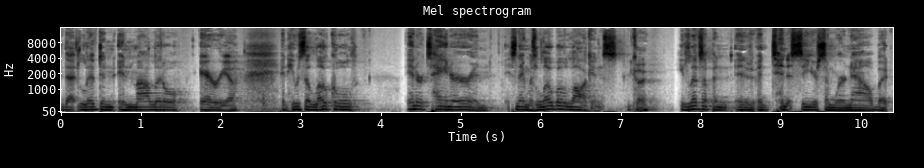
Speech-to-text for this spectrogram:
that lived in in my little area, and he was a local entertainer, and his name was Lobo Loggins. Okay. he lives up in, in, in Tennessee or somewhere now, but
